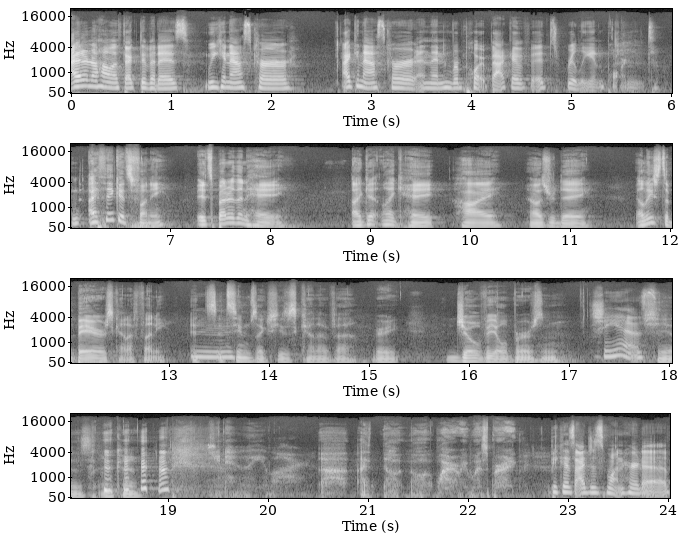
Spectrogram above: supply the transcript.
I don't know how effective it is. We can ask her. I can ask her and then report back if it's really important. I think it's funny. It's better than hey. I get like hey, hi, how's your day? At least the bear is kind of funny. It's, Mm. It seems like she's kind of a very jovial person. She is. She is. Okay. you know who you are. I, oh, oh, why are we whispering? Because I just want her to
